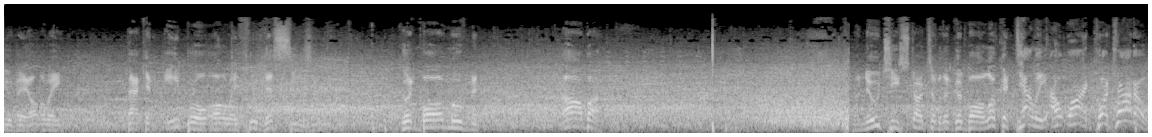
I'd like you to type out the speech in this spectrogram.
Juve all the way back in April, all the way through this season. Good ball movement. Alba. Bonucci starts it with a good ball. Locatelli out wide. Cuadrado.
